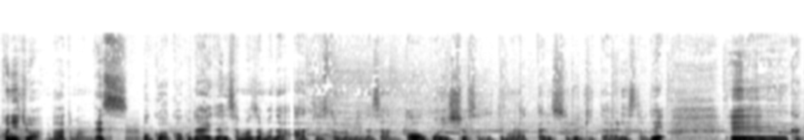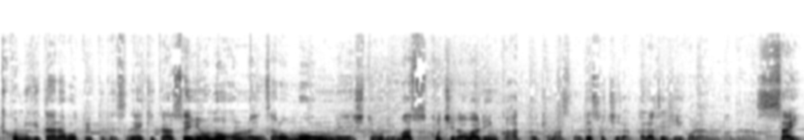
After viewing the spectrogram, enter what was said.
こんにちはバートマンです。僕は国内外様々なアーティストの皆さんとご一緒させてもらったりするギタリストで、えー、書き込みギターラボといってですねギター専用のオンラインサロンも運営しております。こちらはリンク貼っておきますのでそちらからぜひご覧ください。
